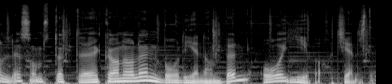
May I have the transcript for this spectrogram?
alle som støtter kanalen, både gjennom bønn og givertjeneste.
